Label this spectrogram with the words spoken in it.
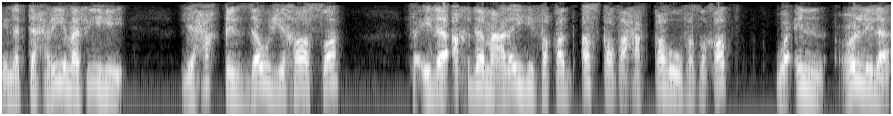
إن التحريم فيه لحق الزوج خاصة فإذا أقدم عليه فقد أسقط حقه فسقط وإن علل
